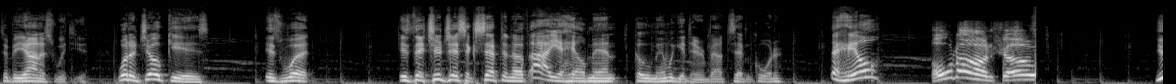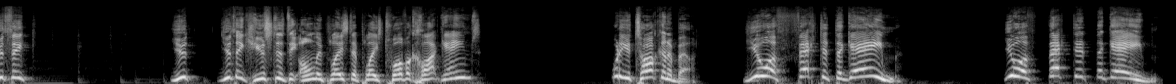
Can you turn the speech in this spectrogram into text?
to be honest with you. What a joke is, is what is that you're just accepting of, ah, yeah, hell, man. Cool, man. We get there about second quarter. The hell? Hold on, show. You think you you think Houston's the only place that plays 12 o'clock games? What are you talking about? You affected the game. You affected the game.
